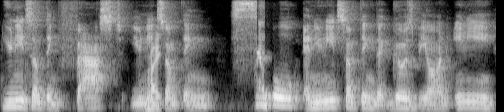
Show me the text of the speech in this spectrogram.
you need something fast, you need right. something simple, and you need something that goes beyond any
